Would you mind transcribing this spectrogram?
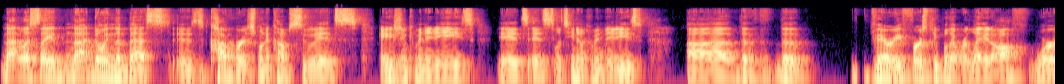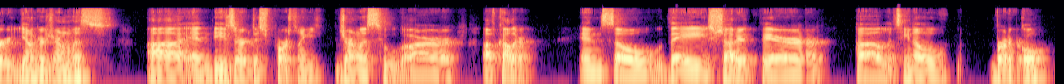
not let's say not doing the best is coverage when it comes to its Asian communities, its its Latino communities. Uh, the the very first people that were laid off were younger journalists, uh, and these are disproportionately journalists who are of color, and so they shuttered their uh, Latino vertical.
